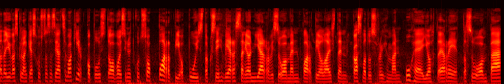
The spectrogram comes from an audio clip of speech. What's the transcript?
Tätä Jyväskylän keskustassa sijaitsevaa kirkkopuistoa voisi nyt kutsua partiopuistoksi. Vieressäni on Järvi-Suomen partiolaisten kasvatusryhmän puheenjohtaja Reetta Suompää.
